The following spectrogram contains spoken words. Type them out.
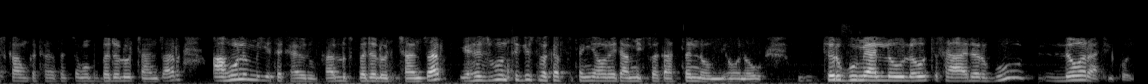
እስካሁን ከተፈጸሙ በደሎች አንጻር አሁንም እየተካሄዱ ካሉት በደሎች አንጻር የህዝቡን ትዕግስት በከፍተኛ ሁኔታ የሚፈታተን ነው የሚሆነው። ትርጉም ያለው ለውጥ ሳያደርጉ ለወራት ቢቆዩ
